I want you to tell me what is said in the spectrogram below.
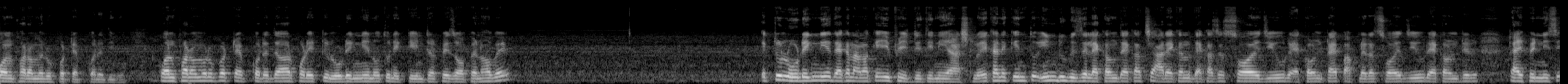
কনফার্মের উপর ট্যাপ করে দিব। কনফার্মের উপর ট্যাপ করে দেওয়ার পরে একটি লোডিং নিয়ে নতুন একটি ইন্টারফেস ওপেন হবে। একটু লোডিং নিয়ে দেখেন আমাকে এই পেজটিতে নিয়ে আসলো। এখানে কিন্তু ইন্ডিভিজুয়াল অ্যাকাউন্ট দেখাচ্ছে আর এখানে দেখাচ্ছে ছয় জিওর অ্যাকাউন্ট টাইপ আপনারা ছয় জিওর অ্যাকাউন্টের টাইপের নিচে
